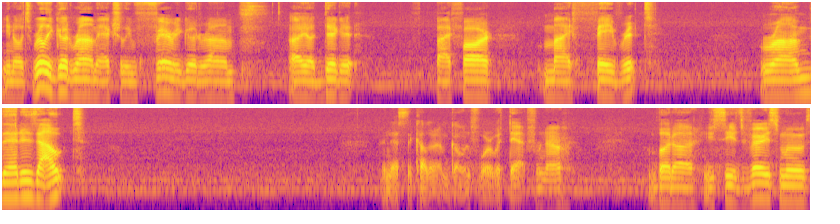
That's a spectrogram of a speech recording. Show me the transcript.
you know, it's really good ROM actually, very good ROM. I uh, dig it by far. My favorite ROM that is out. And that's the color I'm going for with that for now. But uh, you see, it's very smooth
